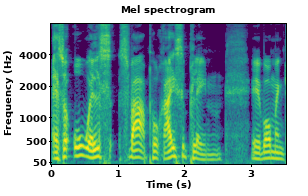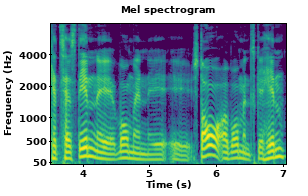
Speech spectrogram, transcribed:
Altså OL's svar på rejseplanen, øh, hvor man kan taste ind, øh, hvor man øh, øh, står og hvor man skal hen.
